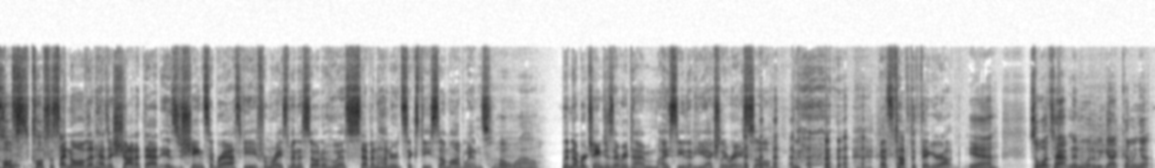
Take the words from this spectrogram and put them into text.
Close, closest I know of that has a shot at that is Shane Sabraski from Rice, Minnesota, who has 760 some odd wins. Oh wow. The number changes every time I see that he actually raced, so that's tough to figure out. Yeah. So what's happening? What do we got coming up?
